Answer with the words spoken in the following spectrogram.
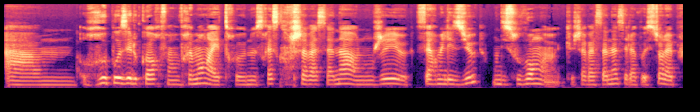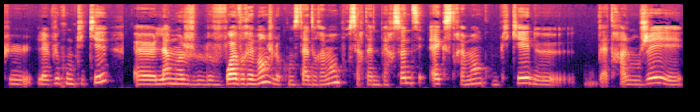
à hum, reposer le corps, enfin vraiment à être, euh, ne serait-ce qu'en Shavasana, allongé, fermer les yeux. On dit souvent que Shavasana, c'est la posture la plus, compliquée. là, moi, je le vois vraiment, je le constate vraiment. Pour certaines personnes, c'est extrêmement compliqué de, d'être allongé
